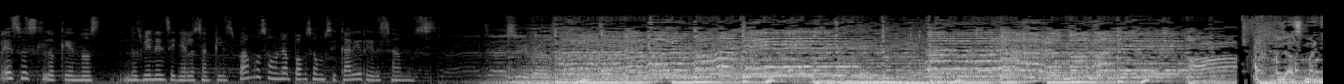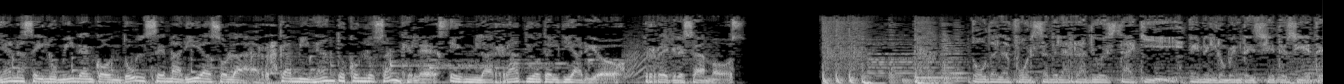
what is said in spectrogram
Eso es lo que nos, nos viene a enseñar los ángeles. Vamos a una pausa musical y regresamos. Las mañanas se iluminan con Dulce María Solar, caminando con los ángeles en la radio del diario. Regresamos. Toda la fuerza de la radio está aquí en el 977.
